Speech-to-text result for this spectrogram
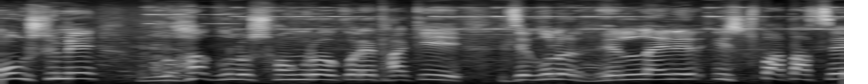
মৌসুমে লোহাগুলো সংগ্রহ করে থাকি, যেগুলো রেল লাইনের ইস্পাত আছে,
